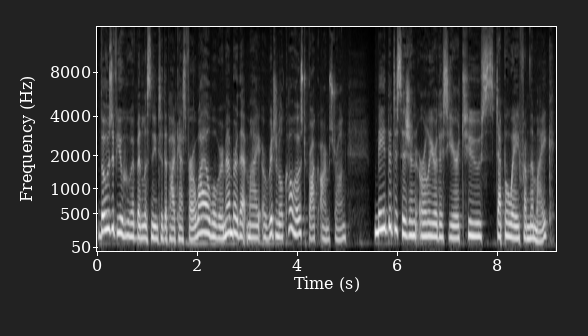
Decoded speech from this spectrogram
Those of you who have been listening to the podcast for a while will remember that my original co host, Brock Armstrong, made the decision earlier this year to step away from the mic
